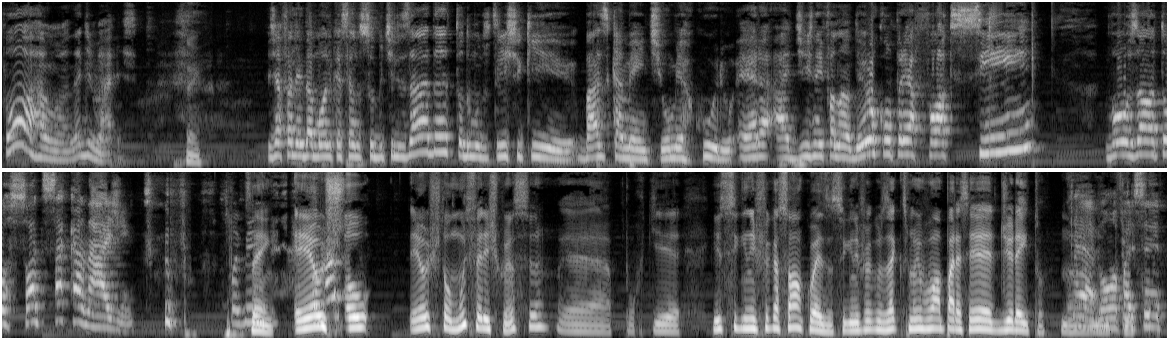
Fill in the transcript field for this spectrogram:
Porra, mano, é demais. Sim. Já falei da Mônica sendo subutilizada, todo mundo triste que basicamente o Mercúrio era a Disney falando: Eu comprei a Fox, sim, vou usar o ator só de sacanagem. Sim, eu estou, eu estou muito feliz com isso, é, porque isso significa só uma coisa: significa que os X-Men vão aparecer direito. No, é, vão aparecer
